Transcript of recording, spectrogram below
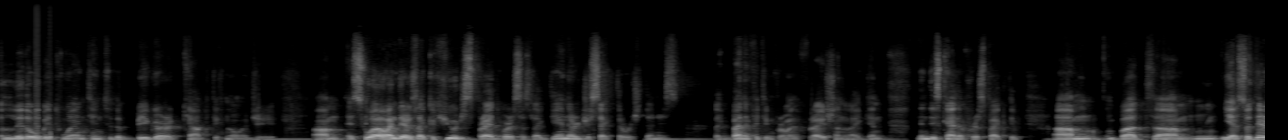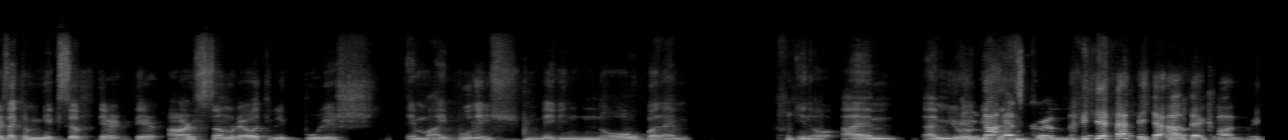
a little bit went into the bigger cap technology um, as well. And there's like a huge spread versus like the energy sector, which then is like benefiting from inflation, like in, in this kind of perspective. Um, but um, yeah, so there's like a mix of there, there are some relatively bullish. Am I bullish? Maybe no, but I'm, you know, I'm I'm European. You're not as grim. yeah, yeah, the economy.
